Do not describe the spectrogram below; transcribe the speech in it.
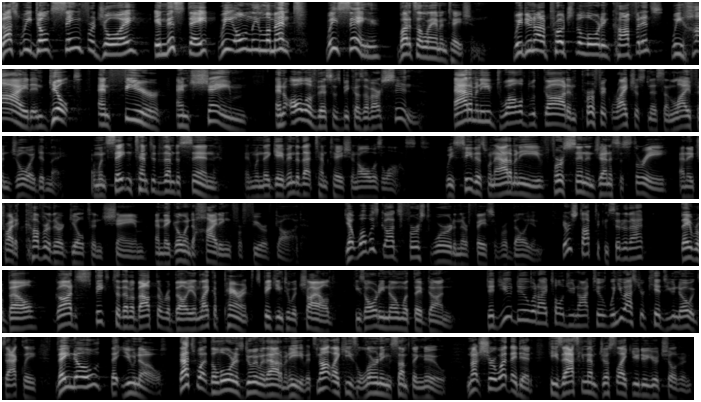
Thus, we don't sing for joy. In this state, we only lament. We sing, but it's a lamentation. We do not approach the Lord in confidence. We hide in guilt and fear and shame. And all of this is because of our sin. Adam and Eve dwelled with God in perfect righteousness and life and joy, didn't they? And when Satan tempted them to sin, and when they gave into that temptation, all was lost. We see this when Adam and Eve first sin in Genesis 3, and they try to cover their guilt and shame, and they go into hiding for fear of God. Yet, what was God's first word in their face of rebellion? You ever stop to consider that? They rebel. God speaks to them about the rebellion like a parent speaking to a child. He's already known what they've done. Did you do what I told you not to? When you ask your kids, you know exactly. They know that you know. That's what the Lord is doing with Adam and Eve. It's not like He's learning something new. I'm not sure what they did. He's asking them just like you do your children.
